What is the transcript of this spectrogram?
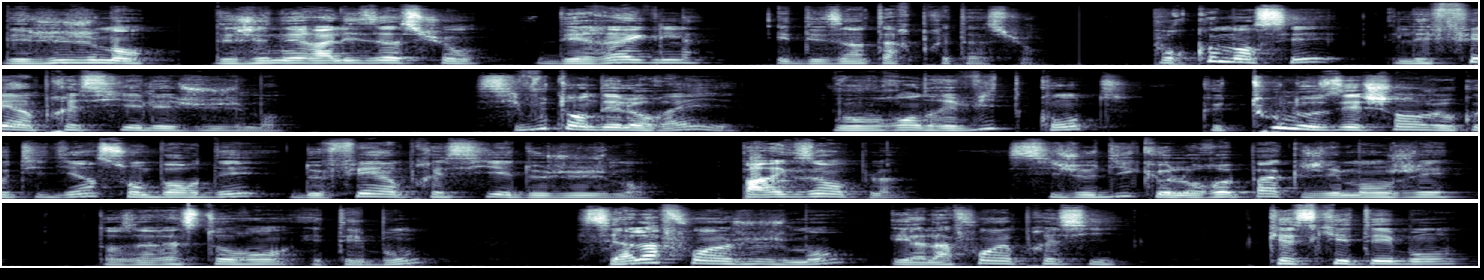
des jugements, des généralisations, des règles et des interprétations. Pour commencer, les faits imprécis et les jugements. Si vous tendez l'oreille, vous vous rendrez vite compte que tous nos échanges au quotidien sont bordés de faits imprécis et de jugements. Par exemple, si je dis que le repas que j'ai mangé dans un restaurant était bon, c'est à la fois un jugement et à la fois imprécis. Qu'est-ce qui était bon?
